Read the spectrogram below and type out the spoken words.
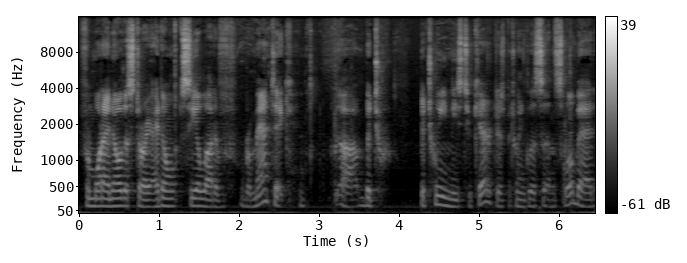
from what I know of the story, I don't see a lot of romantic uh, bet- between these two characters, between Glissa and Slobad.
